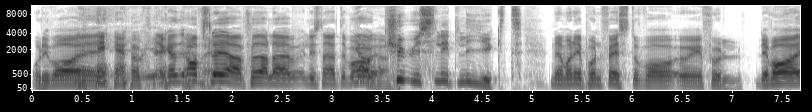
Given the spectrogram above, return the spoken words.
Och det var, eh, Nej, okej. jag kan avslöja för alla lyssnare att det var Ja, ja. kusligt likt när man är på en fest och, var, och är full. Det var,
